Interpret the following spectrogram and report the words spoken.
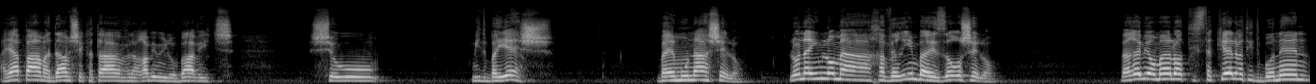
היה פעם אדם שכתב לרבי מלובביץ' שהוא מתבייש באמונה שלו. לא נעים לו מהחברים באזור שלו. והרבי אומר לו, תסתכל ותתבונן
